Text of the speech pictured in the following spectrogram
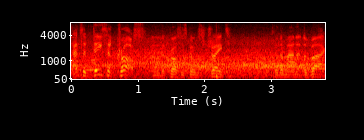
That's a decent cross. Oh, the cross has gone straight to the man at the back.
